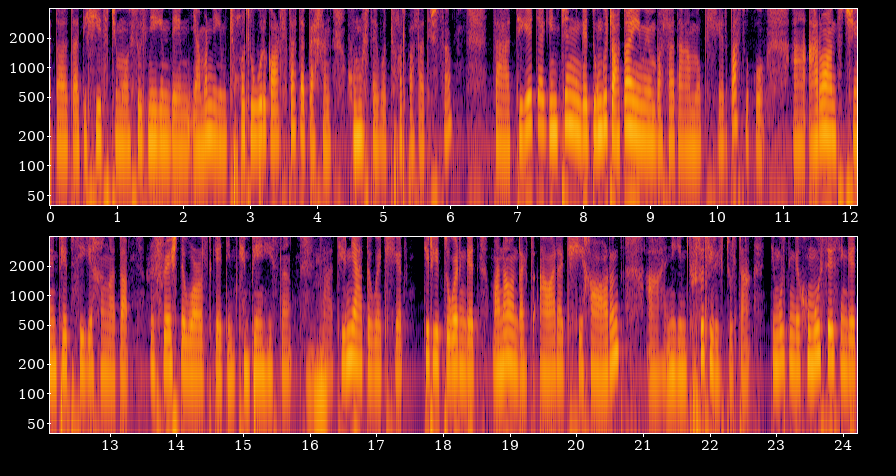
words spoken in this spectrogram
одоо за дэлхийд ч юм уу эсвэл нийгэмд ямар нэгэн чухал үүрэг оролцоотой байх нь хүмүүст айгүй чухал болоод ирсэн. За тэгээд яг эн чинь ингээд дөнгөж одоо юм юм болоод байгаа мó гэхээр бас үгүй. А 10 онд чинь Pepsi-гийнхэн одоо Refresh the World гэдэг юм кампайн хийсэн. За тэрний яадаг вэ гэхээр тэр хэд зүгээр ингээд манай ундаг аваараа гэхийнхаа оронд нэг юм төсөл хэрэгжүүлж байгаа. Тэнгүүт ингээд хүмүүсээс ингээд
